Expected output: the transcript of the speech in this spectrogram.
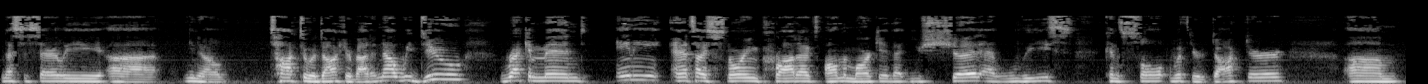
necessarily, uh, you know, talk to a doctor about it. Now we do recommend any anti-snoring product on the market that you should at least consult with your doctor. Um,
